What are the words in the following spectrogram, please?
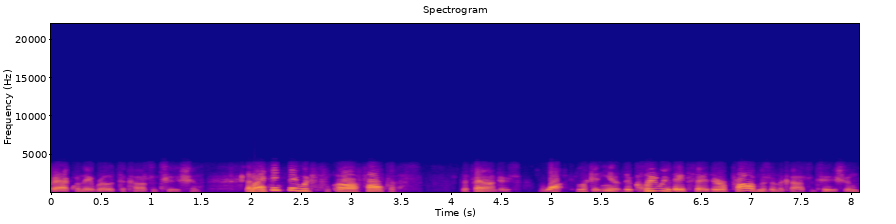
back when they wrote the Constitution. And I think they would uh, fault us, the founders. Look at you know, clearly they'd say there are problems in the Constitution.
